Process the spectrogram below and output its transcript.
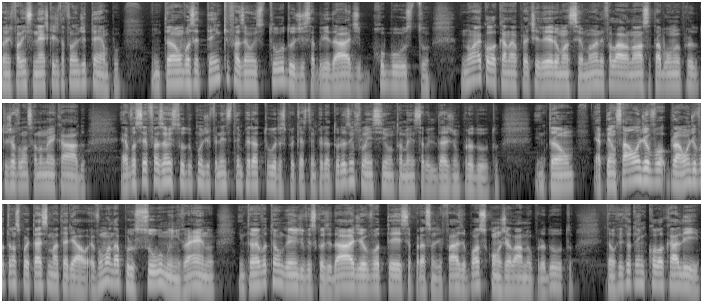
Quando a gente fala em cinética, a gente está falando de tempo. Então, você tem que fazer um estudo de estabilidade robusto. Não é colocar na prateleira uma semana e falar, nossa, tá bom, meu produto já vou lançar no mercado. É você fazer um estudo com diferentes temperaturas, porque as temperaturas influenciam também a estabilidade de um produto. Então, é pensar onde eu vou, para onde eu vou transportar esse material. Eu vou mandar para o sul no inverno, então eu vou ter um ganho de viscosidade, eu vou ter separação de fase, eu posso congelar meu produto. Então, o que, que eu tenho que colocar ali?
